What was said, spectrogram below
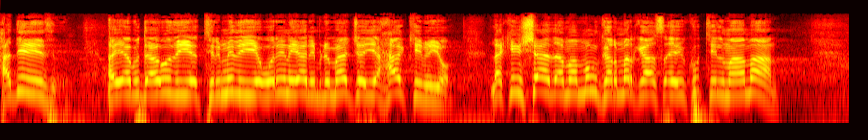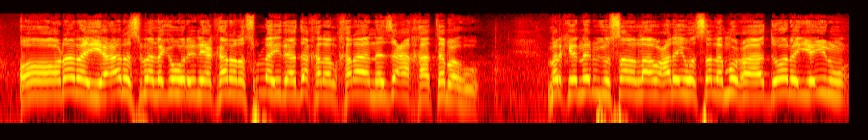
Xadiid ay abu daa'uud iyo tirmidi iyo warinayaan ibnu maaja iyo xaakim iyo laakiin shaad ama munkar markaas ay ku tilmaamaan. Oo odhanaya anas baa laga warinaya kaana rasuululahi idaa dakhala alkhalaa'a nasaca khaatamahu marka nebigu sala allahu calayhi wasallam wuxuu ahaa doonaya inuu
